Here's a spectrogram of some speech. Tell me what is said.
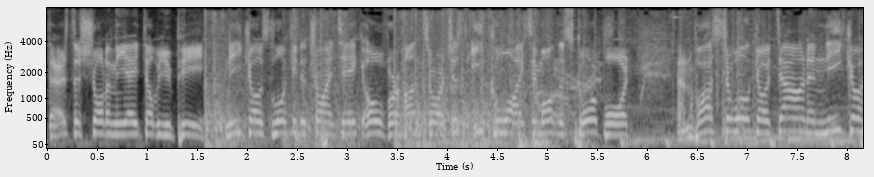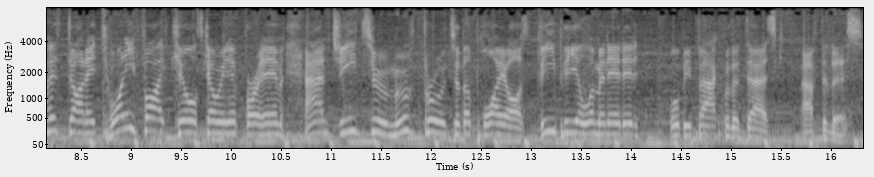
There's the shot on the AWP. NiKo's looking to try and take over Hunter or just equalize him on the scoreboard. And Buster will go down, and NiKo has done it. 25 kills coming in for him, and G2 moved through to the playoffs. VP eliminated. We'll be back with a desk after this.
